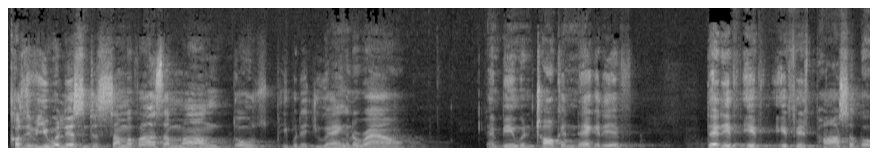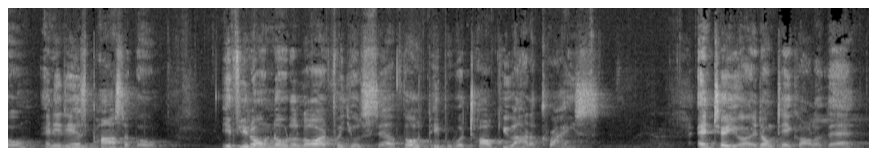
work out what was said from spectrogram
Because if you would listen to some of us among those people that you hanging around and being with talking negative, that if, if, if it's possible, and it is possible, if you don't know the Lord for yourself, those people will talk you out of Christ and tell you, oh, it don't take all of that.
